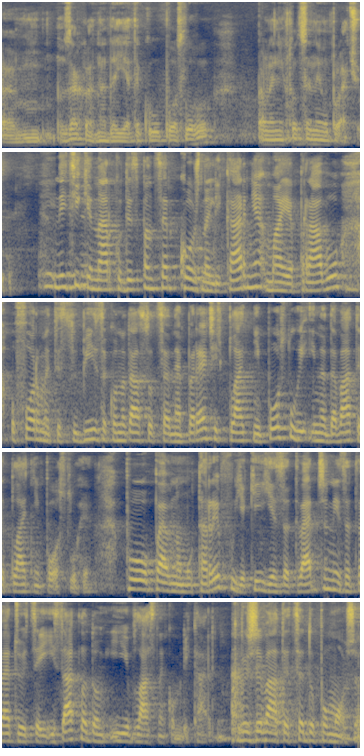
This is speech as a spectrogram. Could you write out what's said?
ем, заклад надає таку послугу, але ніхто це не оплачував. Не тільки наркодиспансер, кожна лікарня має право оформити собі законодавство. Це не перечить платні послуги і надавати платні послуги по певному тарифу, який є затверджений, затверджується і закладом, і власником лікарні. Виживати це допоможе.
